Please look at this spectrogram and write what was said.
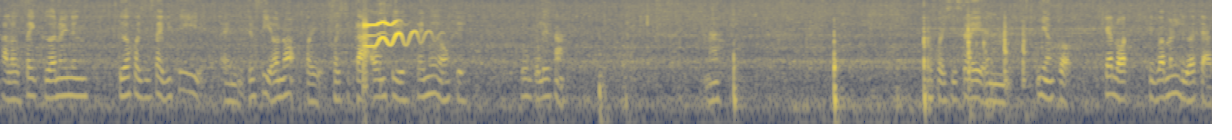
ถ้าเราใส่เกลือหน่อยนึงเก ลือข่อยสิใส่วิธีไอ้นี่จังสีเอาเนาะข่อยข่อยสิกะเอาสิใส่มือเอาสิลงไปเลยค่ะ นะแล้วข่อยสิใส่อันเอียงก็แค่รสสิว่ามันเหลือจาก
